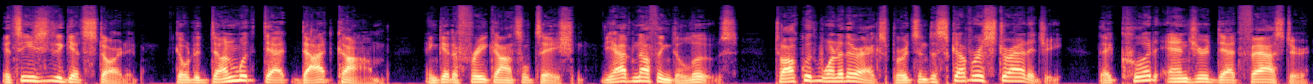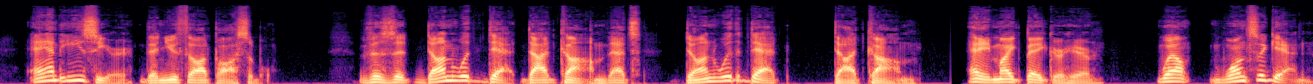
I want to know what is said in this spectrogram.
It's easy to get started. Go to donewithdebt.com and get a free consultation. You have nothing to lose. Talk with one of their experts and discover a strategy that could end your debt faster and easier than you thought possible. Visit donewithdebt.com. That's donewithdebt.com. Hey, Mike Baker here. Well, once again,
